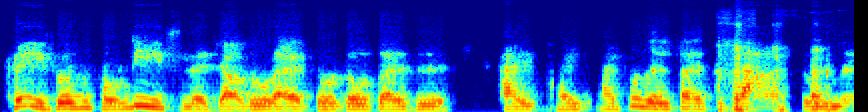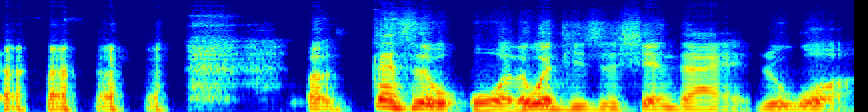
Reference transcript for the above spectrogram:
可以说是从历史的角度来说，都算是还还还不能算是大输呢。呃，但是我的问题是，现在如果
